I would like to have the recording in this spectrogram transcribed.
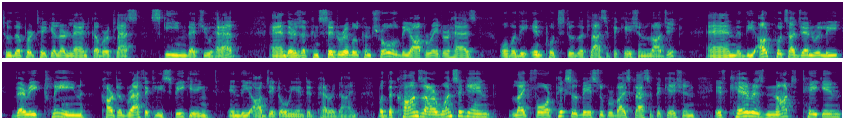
to the particular land cover class scheme that you have. And there's a considerable control the operator has over the inputs to the classification logic. And the outputs are generally very clean, cartographically speaking, in the object-oriented paradigm. But the cons are, once again, like for pixel-based supervised classification, if care is not taken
